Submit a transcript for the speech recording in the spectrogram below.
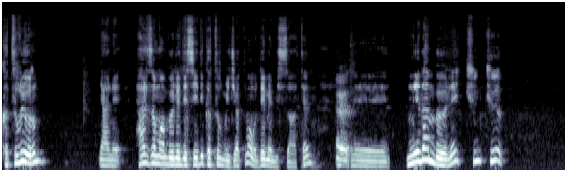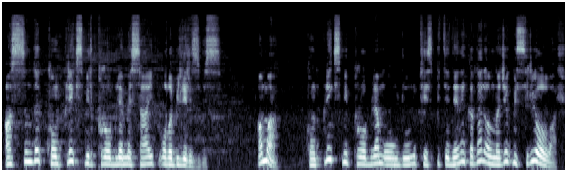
Katılıyorum. Yani her zaman böyle deseydi katılmayacaktım ama dememiş zaten. Evet. Ee, neden böyle? Çünkü aslında kompleks bir probleme sahip olabiliriz biz. Ama kompleks bir problem olduğunu tespit edene kadar alınacak bir sürü yol var.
